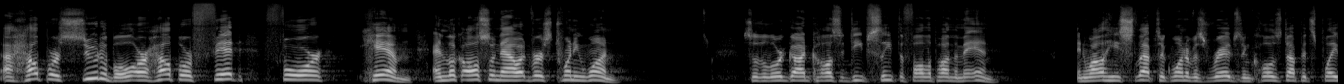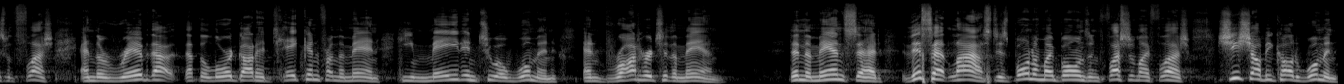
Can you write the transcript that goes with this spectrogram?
a helper suitable or helper fit for him. And look also now at verse 21. So the Lord God caused a deep sleep to fall upon the man. And while he slept, took one of his ribs and closed up its place with flesh. And the rib that, that the Lord God had taken from the man, he made into a woman and brought her to the man. Then the man said, This at last is bone of my bones and flesh of my flesh. She shall be called woman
